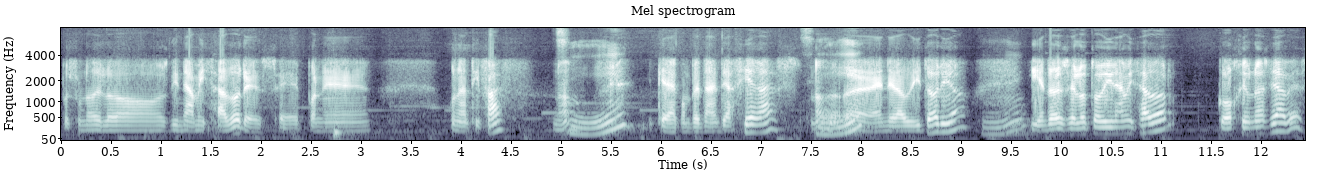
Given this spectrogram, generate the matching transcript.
pues uno de los dinamizadores se pone un antifaz, ¿no? Sí. Queda completamente a ciegas, ¿no? Sí. Eh, en el auditorio Mm, y entonces el otro dinamizador coge unas llaves,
